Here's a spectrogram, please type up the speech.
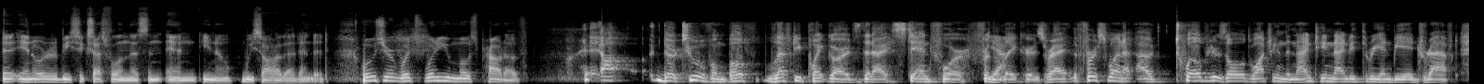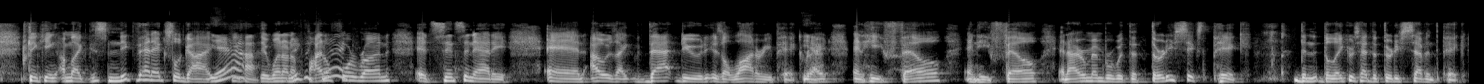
in order to be successful in this and, and you know we saw how that ended what was your which what are you most proud of uh, there are two of them, both lefty point guards that I stand for for the yeah. Lakers. Right, the first one, I, was 12 years old, watching the 1993 NBA draft, thinking I'm like this Nick Van Exel guy. Yeah, he, they went on Nick a Final Four run at Cincinnati, and I was like, that dude is a lottery pick, right? Yeah. And he fell and he fell, and I remember with the 36th pick, the, the Lakers had the 37th pick.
